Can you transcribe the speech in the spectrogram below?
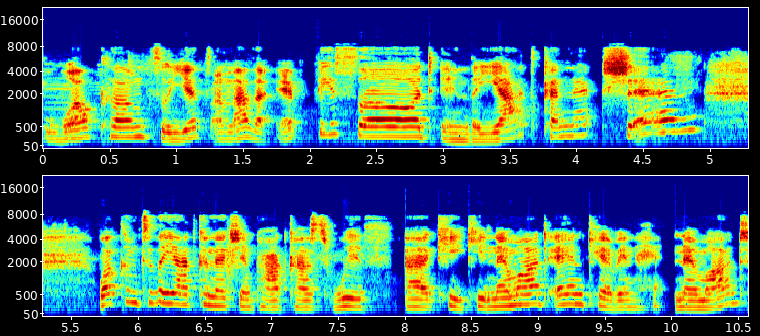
Welcome to yet another episode in the Yard Connection. Welcome to the Yard Connection podcast with uh, Kiki Nemad and Kevin Nemad.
